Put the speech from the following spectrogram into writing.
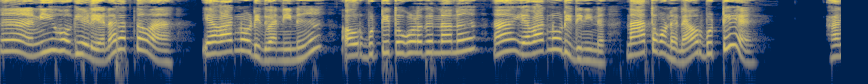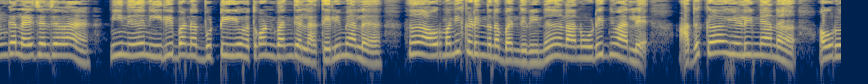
ಹಾ, ನೀ ಹೋಗಿ ಹೇಳಿ ಏನ ರತ್ನವ ಯಾವಾಗ ನೋಡಿದ್ವಾ ನೀನು? ಅವ್ರ ಬುಟ್ಟಿ ತಗೊಳ್ಳೋದನ್ನ ನಾನು? ಹಾ, ಯಾವಾಗ ನೋಡಿದಿ ನೀನು? ನಾ ತಗೊಂಡೇನ ಅವ್ರ ಬುಟ್ಟಿ? ಹಂಗಲ್ಲ ಜಲ್ಜವ? ನೀನು ನೀಲಿ ಬಣ್ಣದ ಬುಟ್ಟಿ ಹೊತ್ಕೊಂಡು ಬಂದಿಲ್ಲ, ತಲೆ ಮೇಲೆ ಹಾ, ಅವ್ರ ಮನೆ ಕಡೆಯಿಂದ ಬಂದೆ ನೀನು, ನಾನು ನೋಡಿದ್ನಿ ಅಲ್ಲೇ. ಅದಕ್ಕೆ ಹೇಳಿ ನಾನು ಅವರು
